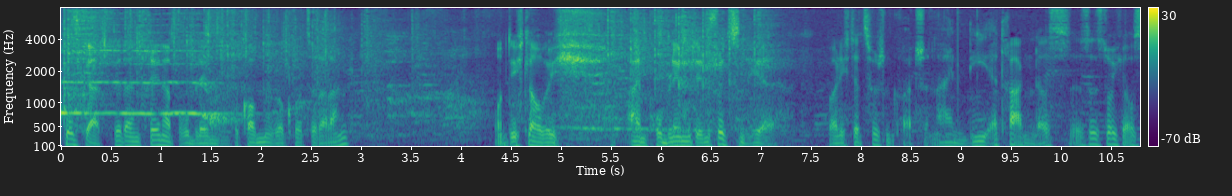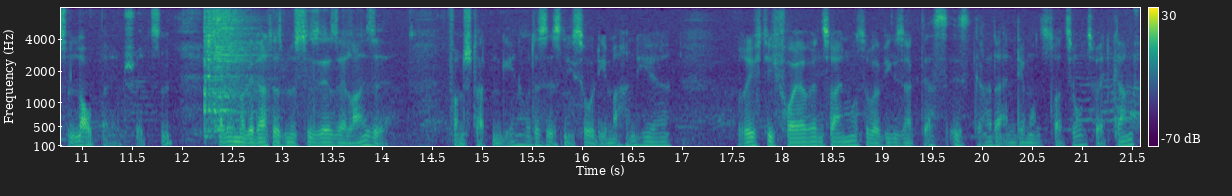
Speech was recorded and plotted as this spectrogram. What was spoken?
Stuttgart wird ein Trainerproblem bekommen über kurz oder lang. Und ich glaube, ich ein Problem mit den Schützen hier, weil ich dazwischen quatsche. Nein, die ertragen das. Es ist durchaus laut bei den Schützen. Ich habe immer gedacht, das müsste sehr, sehr leise vonstatten gehen, aber das ist nicht so. Die machen hier richtig Feuer, wenn es sein muss. Aber wie gesagt, das ist gerade ein Demonstrationswettkampf.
